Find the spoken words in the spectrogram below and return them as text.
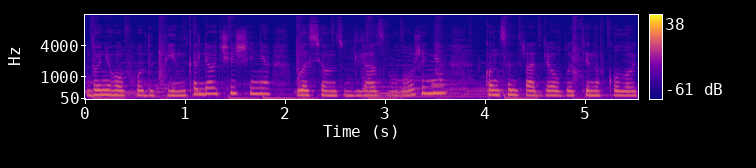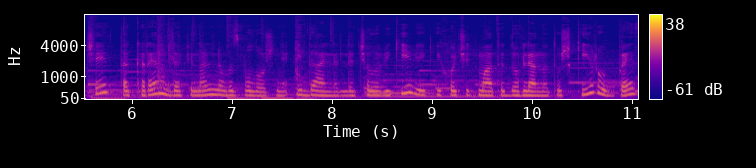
До нього входить пінка для очищення, лосьон для зволоження, концентрат для області навколо очей та крем для фінального зволоження. Ідеальна для чоловіків, які хочуть мати доглянуту шкіру без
